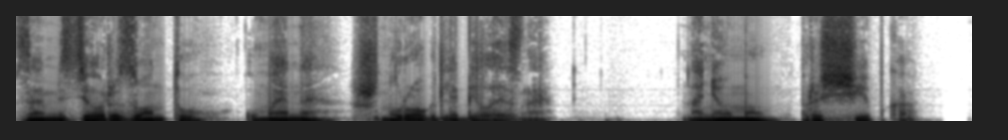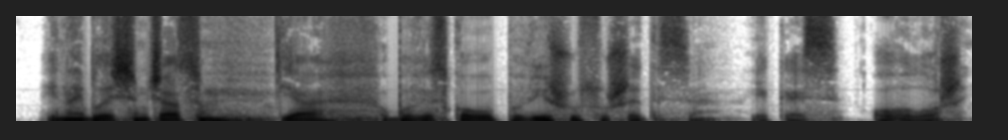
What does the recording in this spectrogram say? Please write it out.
замість горизонту у мене шнурок для білизни, на ньому прищіпка. І найближчим часом я обов'язково повішу сушитися якесь оголошення.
